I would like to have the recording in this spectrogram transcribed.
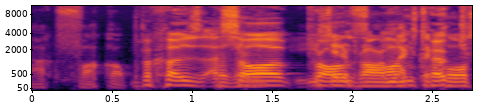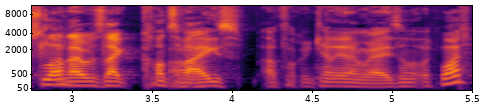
oh, fuck up. because I saw you see the prawns prawn next to uncooked, coleslaw? and I was like, "Cunts Oh. of eyes." I fucking can't eat any eyes it. Like, What?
